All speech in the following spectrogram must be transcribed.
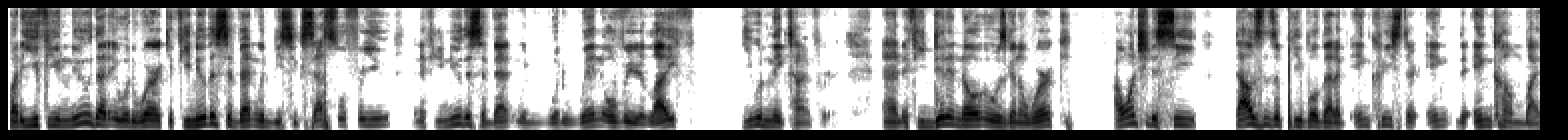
But if you knew that it would work, if you knew this event would be successful for you, and if you knew this event would, would win over your life, you would make time for it. And if you didn't know it was going to work, I want you to see thousands of people that have increased their, in, their income by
